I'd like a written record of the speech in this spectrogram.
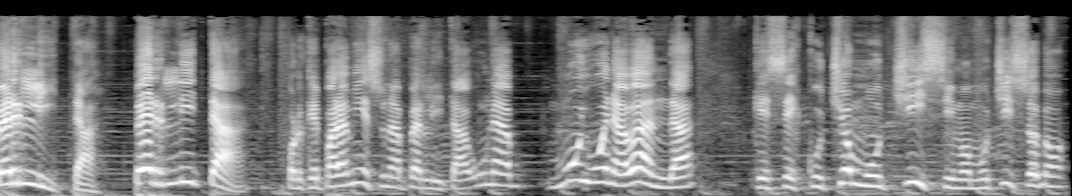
Perlita, Perlita, porque para mí es una perlita, una muy buena banda que se escuchó muchísimo, muchísimo,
